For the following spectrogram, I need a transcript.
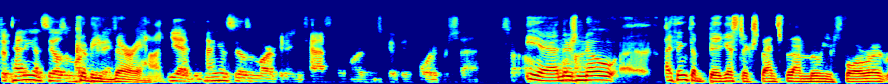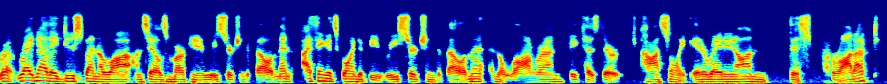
Depending on sales and could be very high. yeah, depending on sales and marketing, cash flow margins could be forty percent. So Yeah, and there's no. Uh, I think the biggest expense for them moving forward ri- right now they do spend a lot on sales and marketing and research and development. I think it's going to be research and development in the long run because they're constantly iterating on this product.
